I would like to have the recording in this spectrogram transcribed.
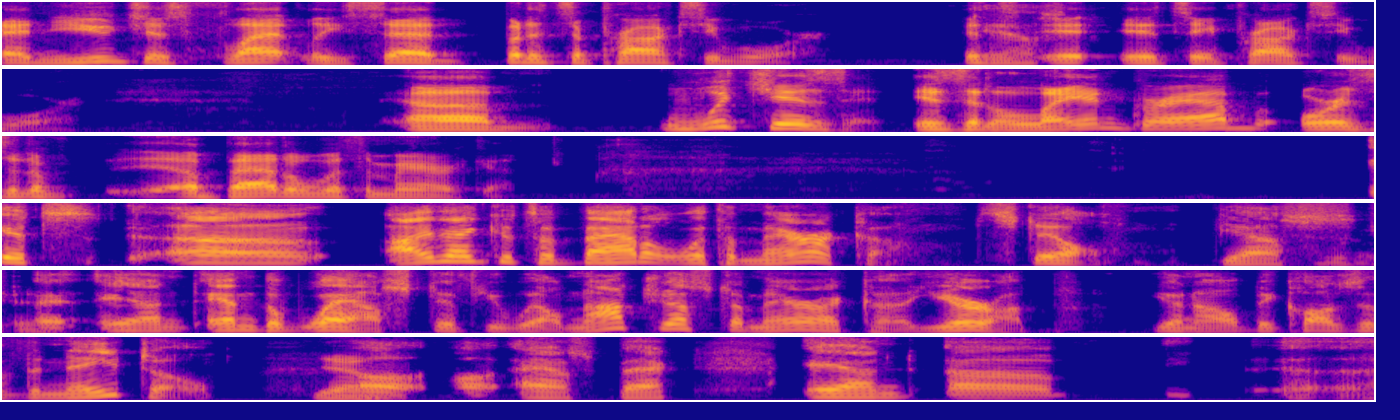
and you just flatly said, "But it's a proxy war. It's yes. it, it's a proxy war." Um, which is it? Is it a land grab or is it a, a battle with America? It's, uh, I think it's a battle with America still. Yes. Okay. And, and the West, if you will, not just America, Europe, you know, because of the NATO yeah. uh, uh, aspect. And, uh, uh,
